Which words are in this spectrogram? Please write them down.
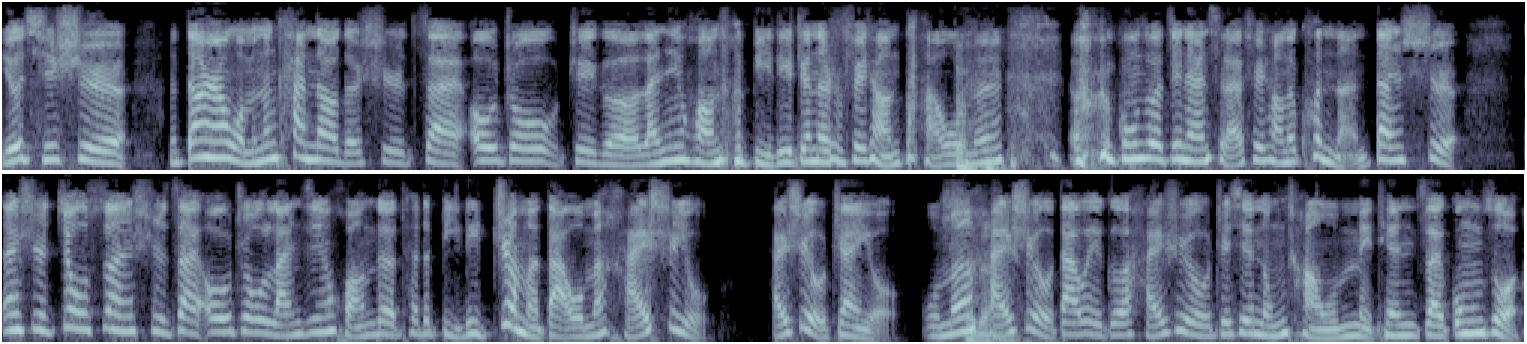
尤其是当然，我们能看到的是，在欧洲这个蓝金黄的 比例真的是非常大，我们 工作进展起来非常的困难。但是，但是就算是在欧洲蓝金黄的它的比例这么大，我们还是有还是有战友。我们还是有大卫哥，还是有这些农场，我们每天在工作，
